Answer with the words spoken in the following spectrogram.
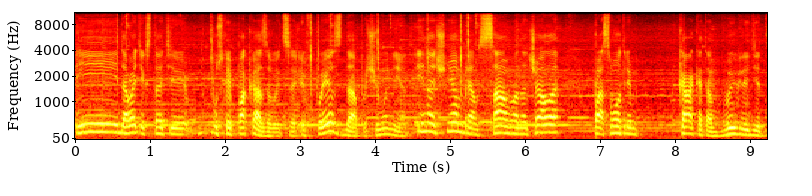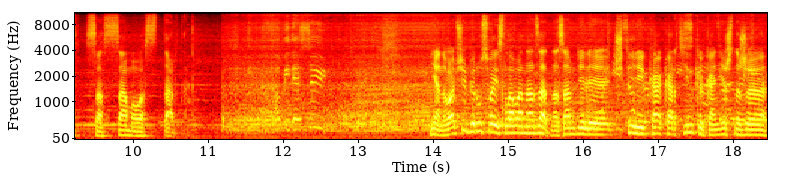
И давайте, кстати, пускай показывается FPS, да, почему нет. И начнем прям с самого начала, посмотрим, как это выглядит со самого старта. Не, ну вообще беру свои слова назад. На самом деле 4К картинка, конечно же,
